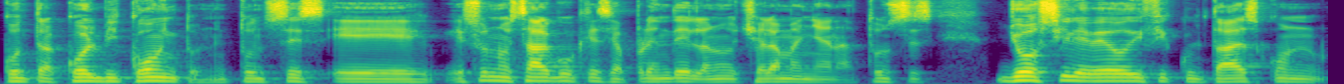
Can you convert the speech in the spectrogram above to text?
contra Colby Covington. Entonces, eh, eso no es algo que se aprende de la noche a la mañana. Entonces, yo sí le veo dificultades con,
